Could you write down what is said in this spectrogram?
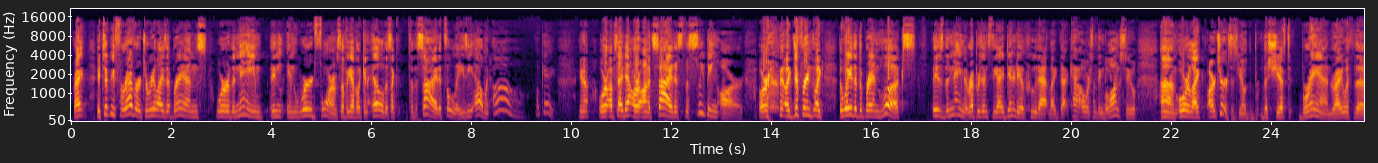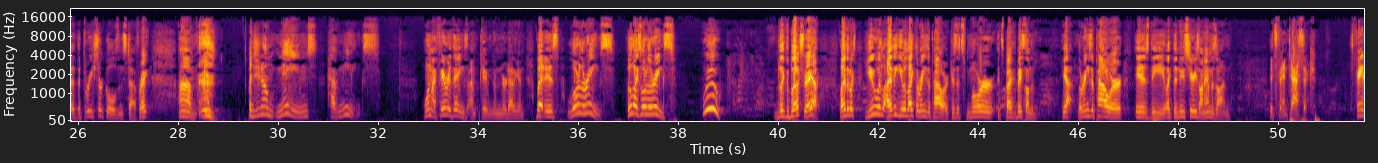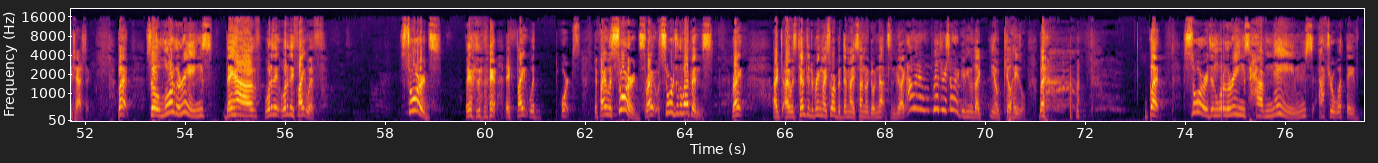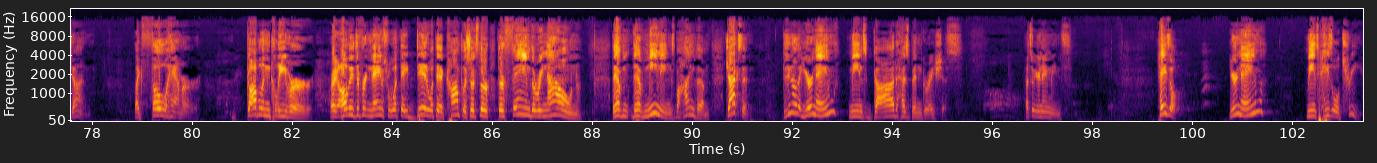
right? It took me forever to realize that brands were the name in, in word form. So if we have like an l that's like to the side it's a lazy l. I'm like oh okay. You know? Or upside down or on its side it's the sleeping r. Or like different like the way that the brand looks is the name that represents the identity of who that like that cow or something belongs to. Um, or like our church, it's you know the, the, shift brand, right, with the the three circles and stuff, right? Um, and you know names have meanings. One of my favorite things, I'm, okay, I'm going to nerd out again, but is Lord of the Rings. Who likes Lord of the Rings? Woo! Like the, like the books, right? Yeah. Like the books. You would, I think you would like the Rings of Power because it's more, it's based on the yeah, The Rings of Power is the like the new series on Amazon. It's fantastic. It's fantastic. But so Lord of the Rings, they have what do they what do they fight with? Swords. They they fight with orcs. They fight with swords, right? Swords are the weapons, right? I, I was tempted to bring my sword, but then my son would go nuts and be like, "I want to wield your sword," and he would like you know kill Hazel. But but Swords in Lord of the Rings have names after what they've done. Like Foehammer, Goblin Cleaver, right? All these different names for what they did, what they accomplished. So it's their, their fame, their renown. They have, they have meanings behind them. Jackson, did you know that your name means God has been gracious? That's what your name means. Hazel, your name means hazel tree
